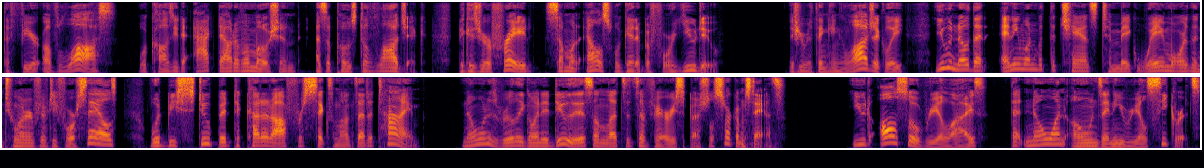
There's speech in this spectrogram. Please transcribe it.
the fear of loss will cause you to act out of emotion as opposed to logic because you're afraid someone else will get it before you do. If you were thinking logically, you would know that anyone with the chance to make way more than 254 sales would be stupid to cut it off for six months at a time no one is really going to do this unless it's a very special circumstance. You'd also realize that no one owns any real secrets.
